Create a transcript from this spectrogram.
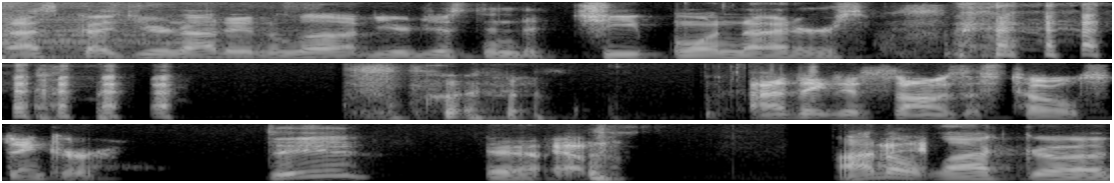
That's because you're not into love. You're just into cheap one nighters. I think this song is a total stinker. Do you? Yeah. Yep. I don't like uh,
